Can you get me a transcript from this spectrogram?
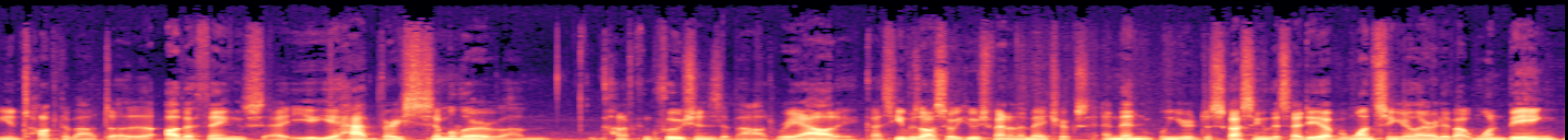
you talked about uh, other things. Uh, you, you had very similar um, kind of conclusions about reality because he was also a huge fan of the Matrix. And then when you're discussing this idea of one singularity about one being,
